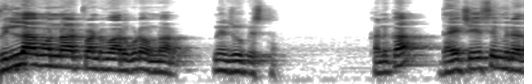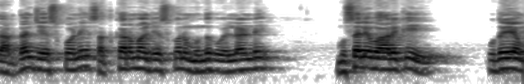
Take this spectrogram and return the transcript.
విల్లాగా ఉన్నటువంటి వారు కూడా ఉన్నారు. నేను చూపిస్తాను కనుక దయచేసి మీరు అది అర్థం చేసుకొని సత్కర్మాలు చేసుకొని ముందుకు వెళ్ళండి. ముసలి వారికి ఉదయం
